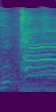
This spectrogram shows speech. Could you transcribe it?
Well, I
